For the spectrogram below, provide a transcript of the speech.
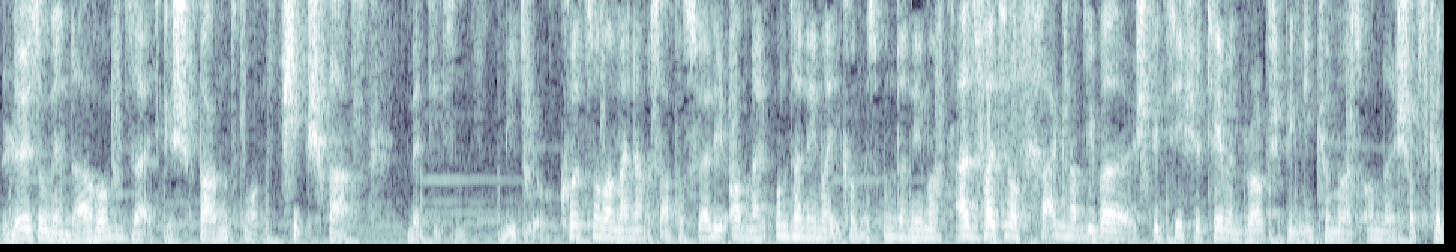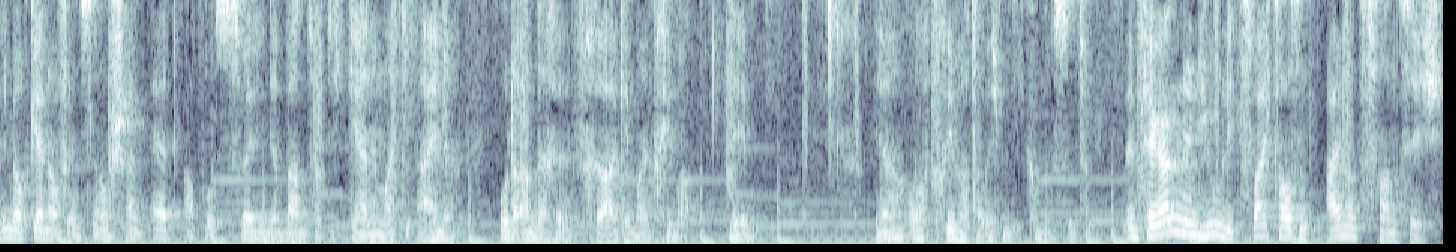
Lösungen darum. Seid gespannt und viel Spaß mit diesem Video. Kurz nochmal, mein Name ist Aposvelli, Online-Unternehmer, E-Commerce-Unternehmer. Also falls ihr noch Fragen habt über spezifische Themen Dropshipping, E-Commerce, Online-Shops, könnt ihr mir auch gerne auf Instagram schreiben, at Aposvelli, da beantworte ich gerne mal die eine oder andere Frage in meinem privaten Leben. Ja, auch privat habe ich mit E-Commerce zu tun. Im vergangenen Juli 2021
